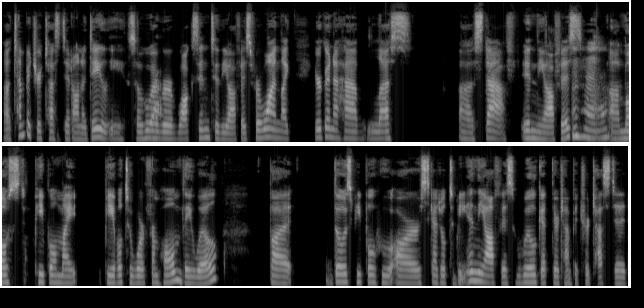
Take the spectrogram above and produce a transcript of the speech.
uh, temperature tested on a daily. So whoever yeah. walks into the office, for one, like you're going to have less uh, staff in the office. Mm-hmm. Uh, most people might be able to work from home. They will, but those people who are scheduled to be in the office will get their temperature tested.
